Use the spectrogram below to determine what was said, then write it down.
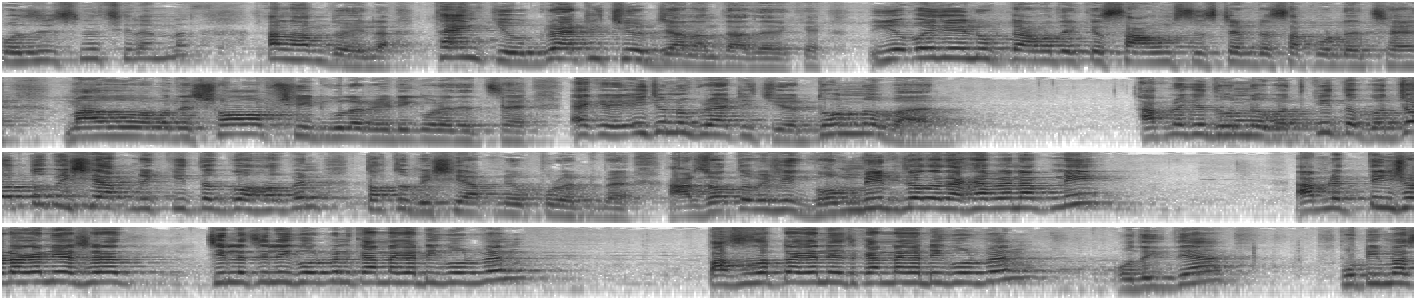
পজিশনে ছিলেন না? আলহামদুলিল্লাহ। থ্যাংক ইউ গ্র্যাটিটিউড জানান তাদেরকে। ইয়ে, ওই যে লোকটা আমাদেরকে সাউন্ড সিস্টেমটা সাপোর্ট দিচ্ছে। মাহু আমাদের সব শিটগুলো রেডি করে দিচ্ছে। একে এই জন্য গ্র্যাটিটিউড ধন্যবাদ। আপনাকে ধন্যবাদ। কৃতজ্ঞ। যত বেশি আপনি কৃতজ্ঞ হবেন, তত বেশি আপনি উপরে উঠবেন। আর যত বেশি গম্ভীর যত দেখাবেন আপনি আপনি তিনশো টাকা নিয়ে আসা চিল্লাচিল্লি করবেন, কান্নাকাটি করবেন, পাঁচ হাজার টাকা নিয়ে কান্নাকাটি করবেন, ওদিক দিয়া পুঁটি মাছ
